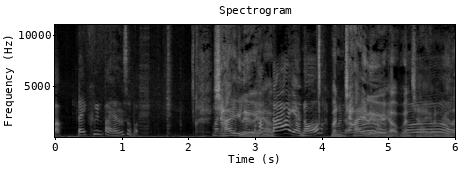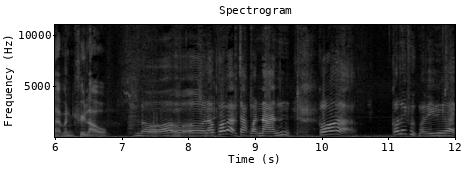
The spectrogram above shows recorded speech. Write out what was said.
แบบได้ขึ้นไปแล้วรู้สึกแบบมันใช่เลยมันครับทำได้อะเนาะมันใช่เลยครับ มันใช่มันนี่แหละมันคือเราเหรอเออเออแล้วก็แบบจากวันนั้น ก็ ก็เลยฝึกมาเรื่อย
